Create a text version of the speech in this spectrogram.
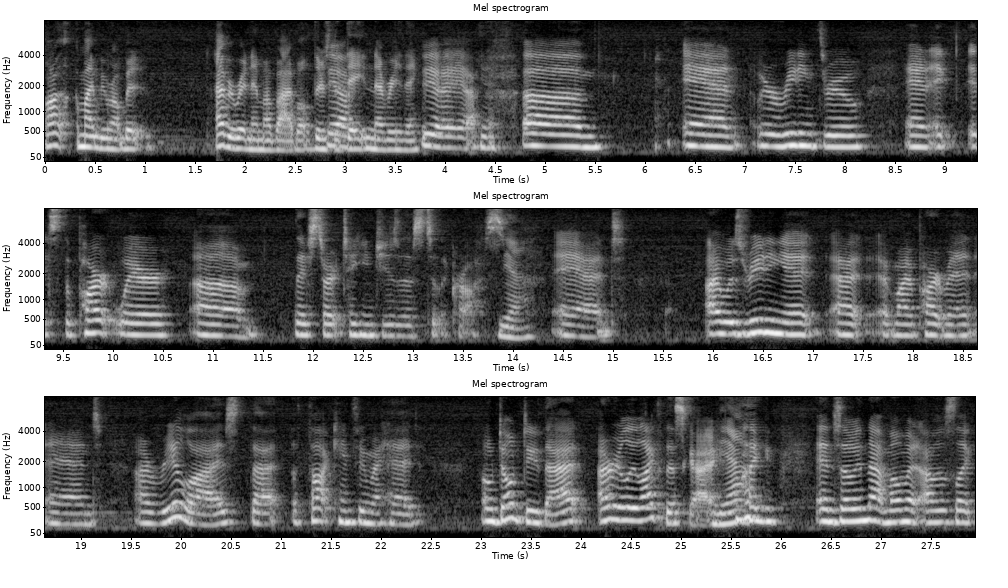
well, I might be wrong, but I have it written in my Bible. There's yeah. the date and everything. Yeah, yeah. yeah. Um, and we were reading through, and it, it's the part where um, they start taking Jesus to the cross. Yeah. And I was reading it at, at my apartment, and I realized that a thought came through my head. Oh, don't do that. I really like this guy. Yeah. Like, and so in that moment, I was like,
